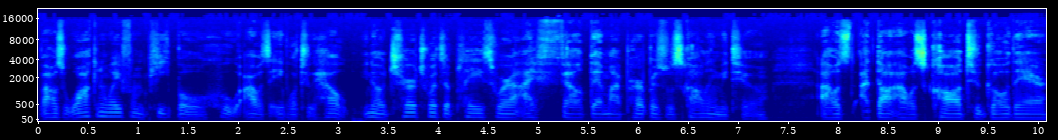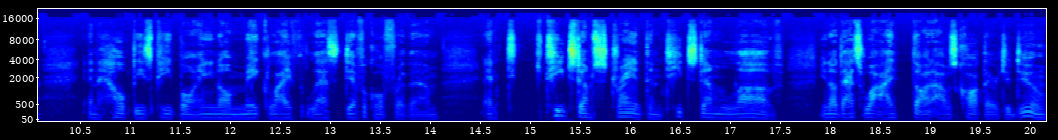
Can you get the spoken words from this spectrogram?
but I was walking away from people who I was able to help. You know, church was a place where I felt that my purpose was calling me to. I was I thought I was called to go there and help these people and you know make life less difficult for them and t- teach them strength and teach them love. You know that's what i thought i was called there to do.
